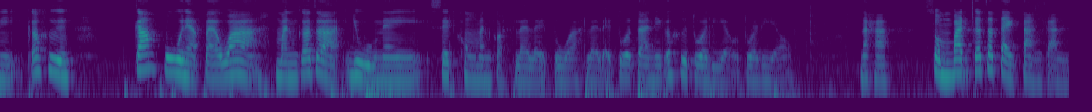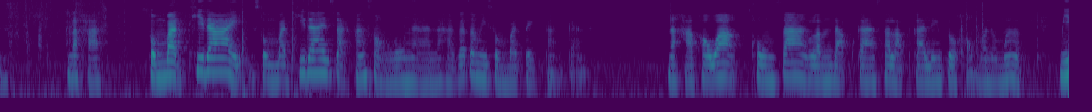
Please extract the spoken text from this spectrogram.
นี่ก็คือก้ามปูเนี่ยแปลว่ามันก็จะอยู่ในเซตของมันก่อนหลาย ๆ ตัวหลาย ๆ ตัวแต่นนี้ก็คือตัวเดียวตัวเดียวนะคะ สมบัติก็จะแตกต่างกันนะคะ สมบัติที่ได้สมบัติที่ได้จากทั้งสองโรงงานนะคะ ก็จะมีสมบัติแตกต่างกันนะคะ เพราะว่าโครงสร้างลำดับการสลับการเรียงตัวของมโนเมอร์ มี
